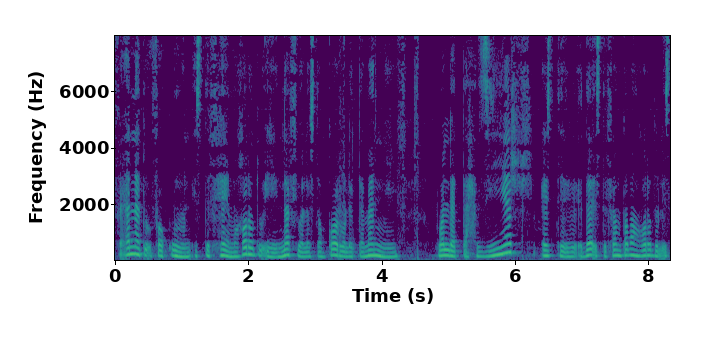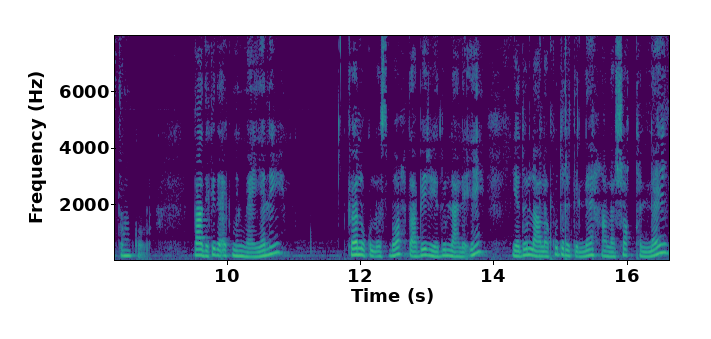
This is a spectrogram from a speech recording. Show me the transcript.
فأنا تؤفكون استفهام غرضه إيه؟ النفي ولا استنكار ولا التمني ولا التحذير؟ است... ده استفهام طبعا غرض الاستنكار. بعد كده أكمل ما يلي. فالق الإصباح تعبير يدل على إيه؟ يدل على قدرة الله على شق الليل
